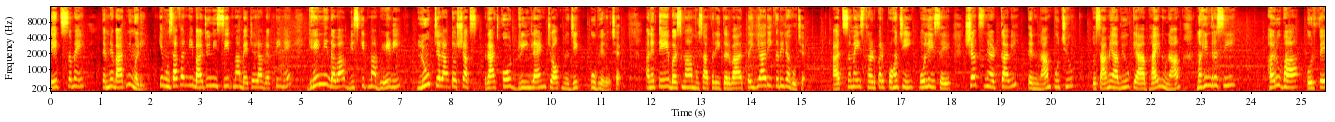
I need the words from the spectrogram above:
તે જ સમયે તેમને બાતમી મળી કે મુસાફરની બાજુની સીટમાં બેઠેલા વ્યક્તિને ઘેનની દવા બિસ્કિટમાં ભેળવી લૂંટ ચલાવતો શખ્સ રાજકોટ ગ્રીનલેન્ડ ચોક નજીક ઊભેલો છે અને તે બસમાં મુસાફરી કરવા તૈયારી કરી રહ્યું છે. આ જ સમય સ્થળ પર પહોંચી પોલીસે શખ્સને અટકાવી તેનું નામ પૂછ્યું. તો સામે આવ્યું કે આ ભાઈનું નામ મહેન્દ્રસિંહ હરુભા ઉર્ફે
